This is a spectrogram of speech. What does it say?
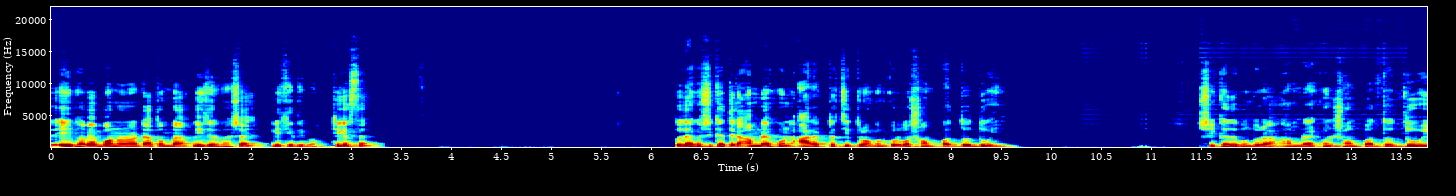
তো এইভাবে বর্ণনাটা তোমরা নিজের ভাষায় লিখে দিবা, ঠিক আছে? তো দেখো, শিক্ষার্থীরা, আমরা এখন আর একটা চিত্র অঙ্কন করব, সম্পাদ্য দুই। শিক্ষার্থী বন্ধুরা, আমরা এখন সম্পাদ্য দুই,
